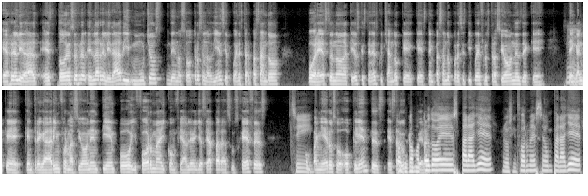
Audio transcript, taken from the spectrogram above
Es realidad, es, todo eso es la realidad y muchos de nosotros en la audiencia pueden estar pasando por esto, ¿no? Aquellos que estén escuchando que, estén pasando por ese tipo de frustraciones, de que tengan que, entregar información en tiempo y forma y confiable, ya sea para sus jefes, compañeros o, clientes. Es algo como todo es para ayer, los informes son para ayer,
